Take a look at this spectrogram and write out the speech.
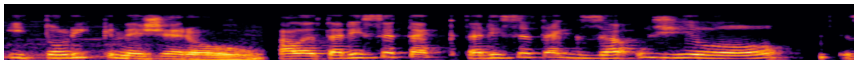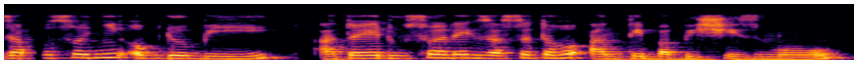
i tolik nežerou, ale tady se tak, tady se tak zaužilo za poslední období, a to je důsledek zase toho antibabišismu,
